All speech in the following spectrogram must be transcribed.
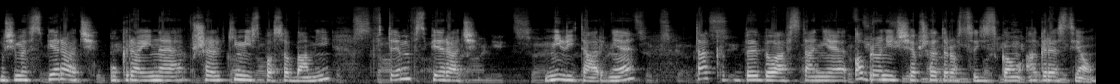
Musimy wspierać Ukrainę wszelkimi sposobami, w tym wspierać militarnie, tak by była w stanie obronić się przed rosyjską agresją.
